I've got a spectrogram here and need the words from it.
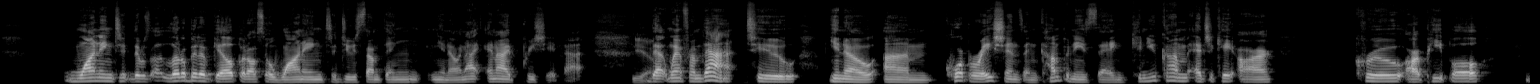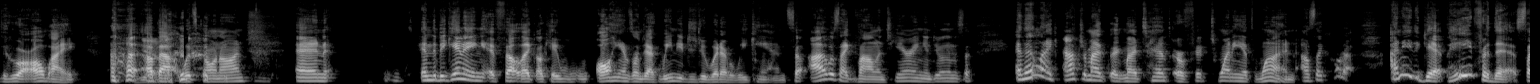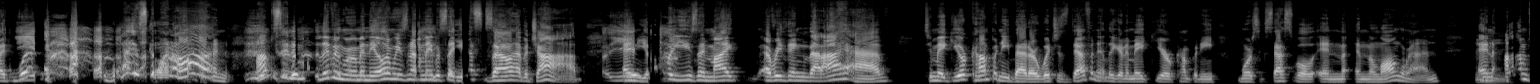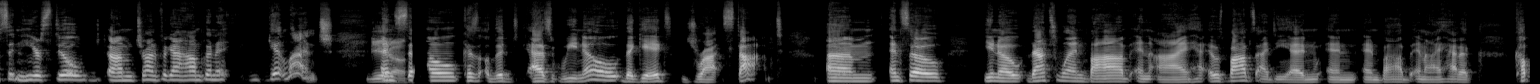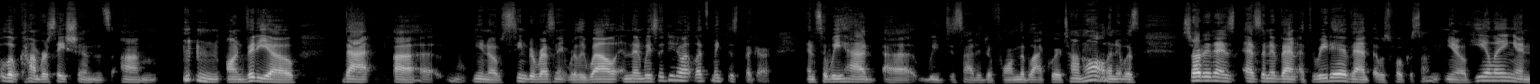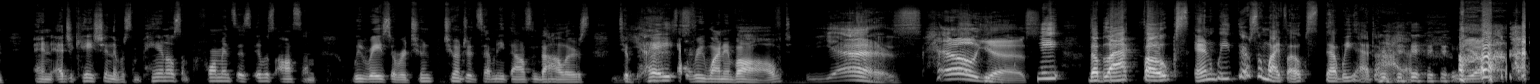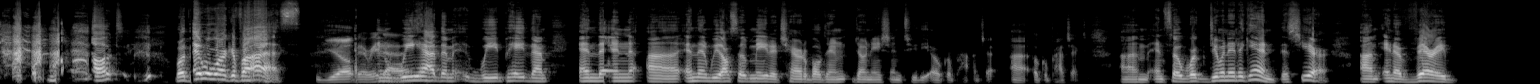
wanting to. There was a little bit of guilt, but also wanting to do something, you know, and I and I appreciate that. Yeah. That went from that to you know um, corporations and companies saying, "Can you come educate our crew, our people who are all white about what's going on?" And in the beginning, it felt like, okay, all hands on deck. We need to do whatever we can. So I was like volunteering and doing this stuff. And then like after my like my 10th or twentieth one, I was like, hold up, I need to get paid for this. Like what what is going on? I'm sitting in my living room and the only reason I'm able to say yes is because I don't have a job. Yeah. And y'all are using my everything that I have to make your company better, which is definitely going to make your company more successful in in the long run. And Mhm. I'm sitting here still um, trying to figure out how I'm going to get lunch. Yeah. And so, because the as we know, the gigs dro- stopped. Um, and so, you know, that's when Bob and I, it was Bob's idea, and and and Bob and I had a couple of conversations um, on video that uh, you know seemed to resonate really well. And then we said, you know what, let's make this bigger. And so we had uh, we decided to form the Black Queer Town Hall, and it was started as as an event, a three day event that was focused on you know healing and and education. There were some panels, some performances. It was awesome. We raised over two hundred seventy thousand dollars to pay everyone involved. Yes. Hell yes. The black folks, and we there's some white folks that we had to hire. out, but they were working for us. Yep. Very and nice. we had them we paid them and then uh and then we also made a charitable don- donation to the okra project uh okra project um and so we're doing it again this year um in a very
